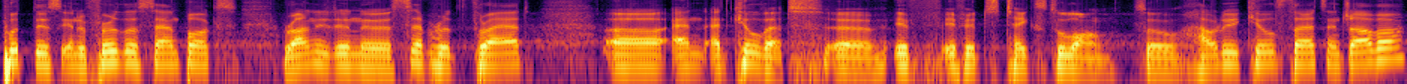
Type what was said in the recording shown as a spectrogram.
put this in a further sandbox, run it in a separate thread, uh, and, and kill that uh, if, if it takes too long. So how do you kill threads in Java?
